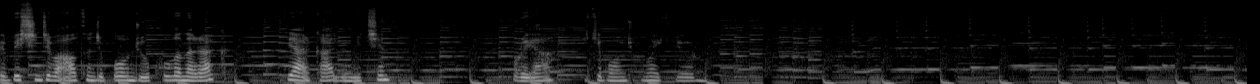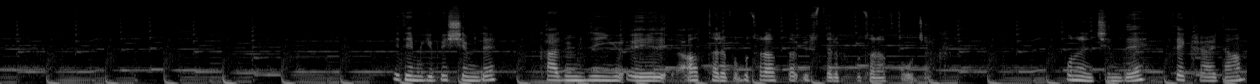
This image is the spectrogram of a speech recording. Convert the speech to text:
Ve 5. ve 6. boncuğu kullanarak diğer kalbim için buraya 2 boncuğumu ekliyorum. Dediğim gibi şimdi kalbimizin e, alt tarafı bu tarafta, üst tarafı bu tarafta olacak. Bunun için de tekrardan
